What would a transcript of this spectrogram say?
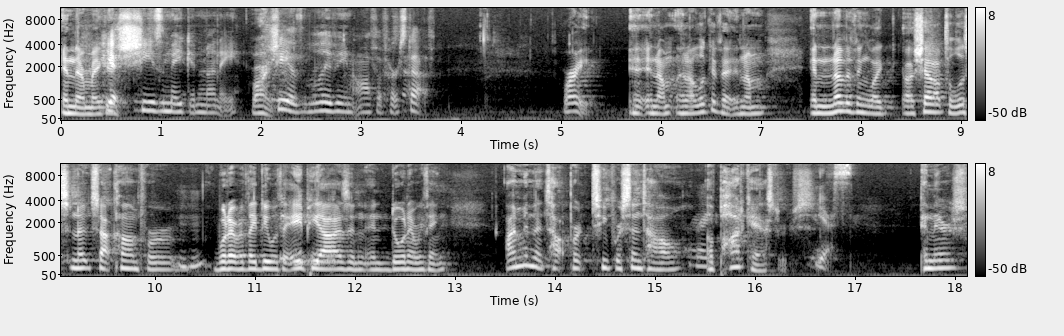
And they're making, Yet she's making money. Right. She is living off of her stuff. Right. And, and I'm and I look at that and I'm and another thing like uh, shout out to listennotes.com for whatever they do with the APIs and, and doing everything. I'm in the top per- two percentile Right. of podcasters, Yes. and there's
